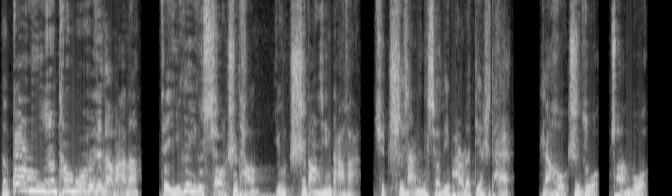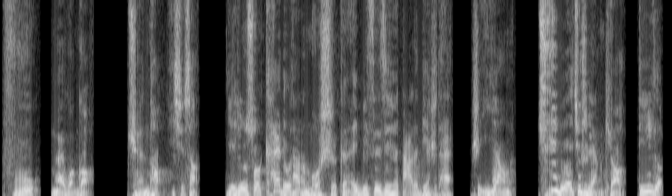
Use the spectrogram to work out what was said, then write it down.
那光明英雄汤姆·费在干嘛呢？在一个一个小池塘，用池塘型打法去吃下那个小地盘的电视台，然后制作、传播、服务、卖广告，全套一起上。也就是说，开头它的模式跟 ABC 这些大的电视台是一样的，区别就是两条：第一个，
